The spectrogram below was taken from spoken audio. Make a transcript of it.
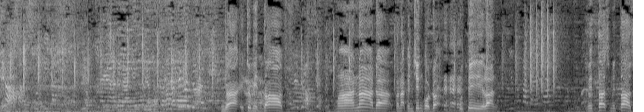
Iya. Enggak, itu mitos. Mana ada kena kencing kodok kutilan? Katanya kan Mitos, mitos.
